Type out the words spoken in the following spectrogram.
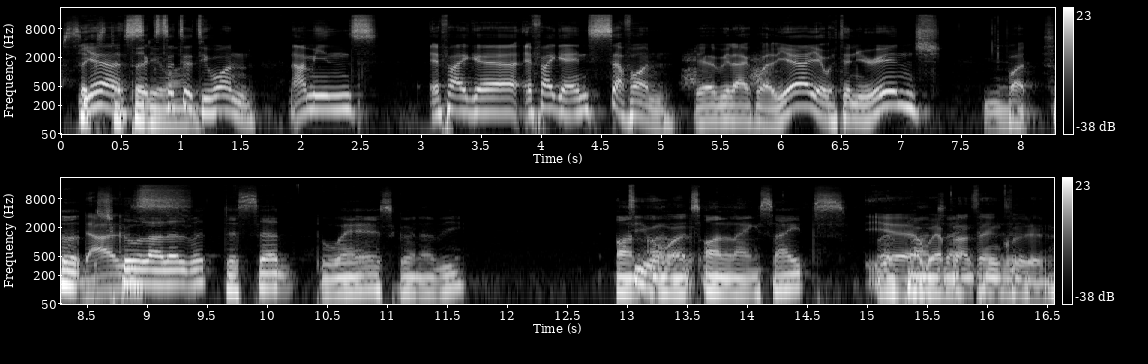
Six yeah, to six to 31. That means if I get if I get in seven, they'll be like, "Well, yeah, you're within your range." But So scroll a little bit. They said where it's gonna be. On, on its online sites. where Yeah, where plans are included.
